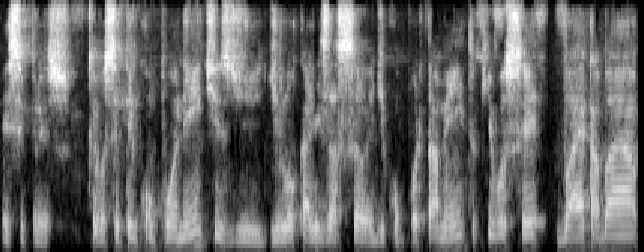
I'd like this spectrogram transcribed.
esse preço porque você tem componentes de, de localização e de comportamento que você vai acabar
